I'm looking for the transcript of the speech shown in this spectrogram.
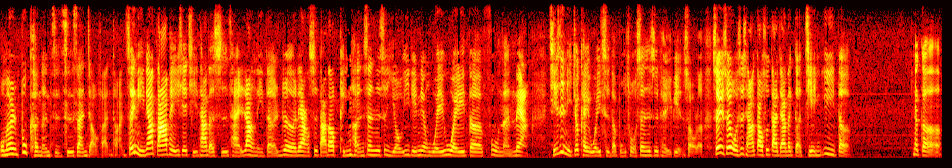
我们不可能只吃三角饭团，所以你一定要搭配一些其他的食材，让你的热量是达到平衡，甚至是有一点点微微的负能量。其实你就可以维持的不错，甚至是可以变瘦了。所以，所以我是想要告诉大家那个简易的。那个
